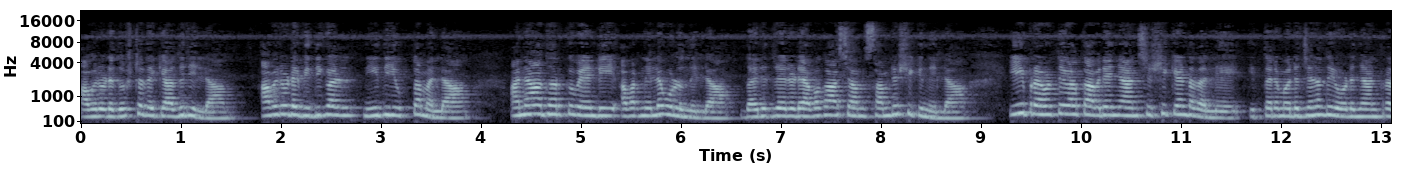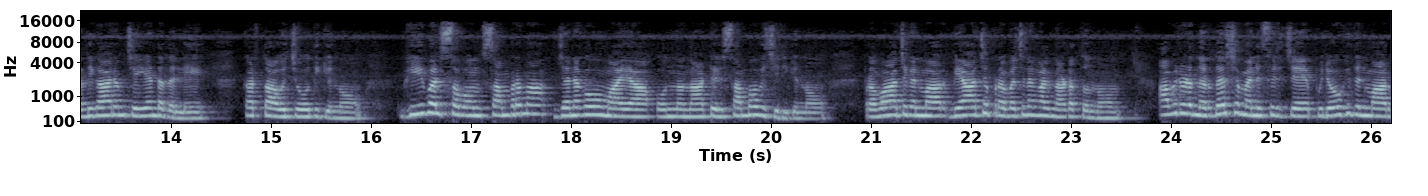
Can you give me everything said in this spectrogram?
അവരുടെ ദുഷ്ടതയ്ക്ക് അതിരില്ല. അവരുടെ വിധികൾ നീതിയുക്തമല്ല. അനാഥർക്ക് വേണ്ടി അവർ നിലകൊള്ളുന്നില്ല. ദരിദ്രരുടെ അവകാശം സംരക്ഷിക്കുന്നില്ല. ഈ പ്രവൃത്തികൾക്ക് അവരെ ഞാൻ ശിക്ഷിക്കേണ്ടതല്ലേ? ഇത്തരമൊരു ജനതയോട് ഞാൻ പ്രതികാരം ചെയ്യേണ്ടതല്ലേ? കർത്താവ് ചോദിക്കുന്നു. ഭീവത്സവവും സംഭ്രമജനകവുമായ ഒന്ന് നാട്ടിൽ സംഭവിച്ചിരിക്കുന്നു. പ്രവാചകന്മാർ വ്യാജ പ്രവചനങ്ങൾ നടത്തുന്നു. അവരുടെ നിർദ്ദേശമനുസരിച്ച് പുരോഹിതന്മാർ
